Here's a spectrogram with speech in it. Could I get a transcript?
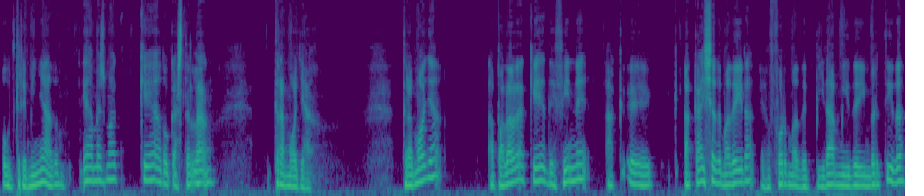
ou tremiñado, é a mesma que a do castelán, tramolla. Tramolla, a palabra que define a, eh, a caixa de madeira en forma de pirámide invertida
